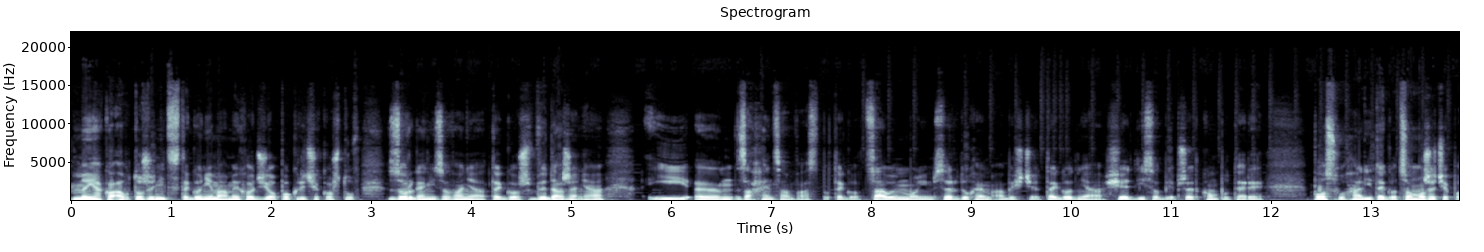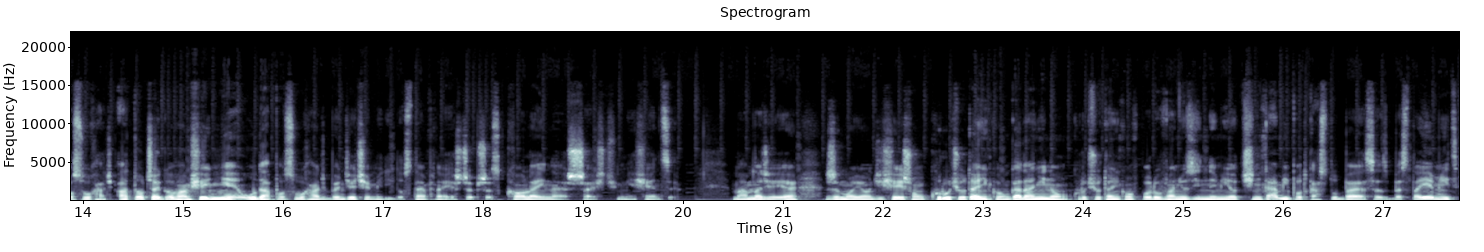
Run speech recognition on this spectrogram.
My, jako autorzy, nic z tego nie mamy. Chodzi o pokrycie kosztów zorganizowania tegoż wydarzenia i zachęcam Was do tego całym moim serduchem, abyście tego dnia siedli sobie przed komputery, posłuchali tego, co możecie posłuchać, a to, czego Wam się nie uda posłuchać, będziecie mieli dostępne jeszcze przez kolejne 6 miesięcy. Mam nadzieję, że moją dzisiejszą króciuteńką gadaniną, króciuteńką w porównaniu z innymi odcinkami podcastu BSS bez tajemnic,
